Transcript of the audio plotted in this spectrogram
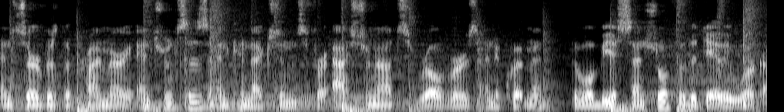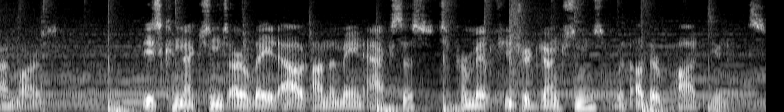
and serve as the primary entrances and connections for astronauts, rovers, and equipment that will be essential for the daily work on Mars. These connections are laid out on the main axis to permit future junctions with other pod units.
